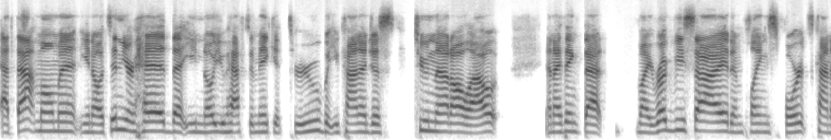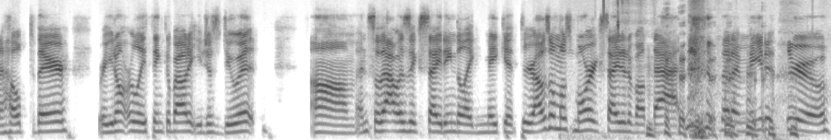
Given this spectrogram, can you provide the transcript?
at that moment, you know, it's in your head that you know you have to make it through, but you kind of just tune that all out. And I think that my rugby side and playing sports kind of helped there, where you don't really think about it, you just do it. Um, and so that was exciting to like make it through. I was almost more excited about that, that I made it through.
